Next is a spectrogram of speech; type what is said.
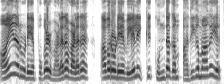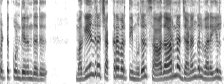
ஆயனருடைய புகழ் வளர வளர அவருடைய வேலைக்கு குந்தகம் அதிகமாக ஏற்பட்டு கொண்டிருந்தது. மகேந்திர சக்கரவர்த்தி முதல் சாதாரண ஜனங்கள் வரையில்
